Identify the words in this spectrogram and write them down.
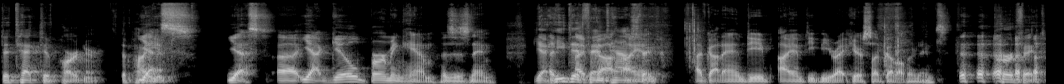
detective partner. The Pyre. Yes. Yes. Uh, yeah, Gil Birmingham is his name. Yeah, he did I've got fantastic. IM I've got IMDb, IMDb right here, so I've got all their names. Perfect.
